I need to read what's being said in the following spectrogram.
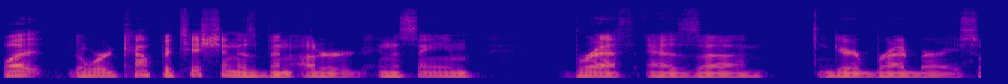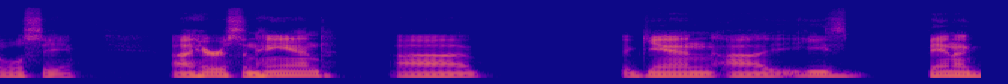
but the word competition has been uttered in the same breath as uh, Garrett Bradbury. So we'll see. Uh, Harrison Hand. Uh, again, uh, he's been a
